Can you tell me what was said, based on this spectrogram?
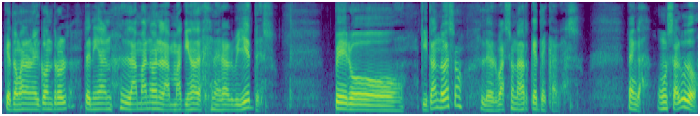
que tomaron el control tenían la mano en la máquina de generar billetes. Pero quitando eso, les va a sonar que te cagas. Venga, un saludo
